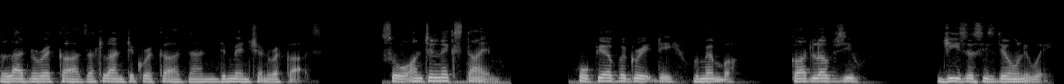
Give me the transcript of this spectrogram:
Aladdin Records, Atlantic Records, and Dimension Records. So until next time, hope you have a great day. Remember, God loves you. Jesus is the only way.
